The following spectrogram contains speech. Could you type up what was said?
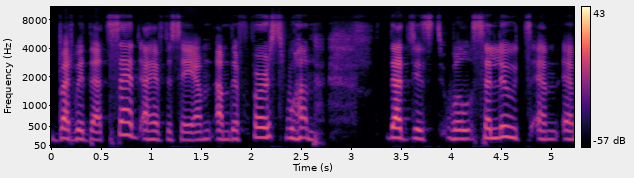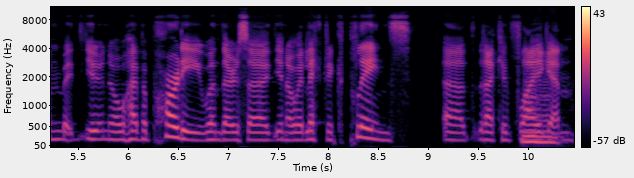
but with that said i have to say i'm i'm the first one that just will salute and and you know have a party when there's a you know electric planes uh, that I can fly Mhm. again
